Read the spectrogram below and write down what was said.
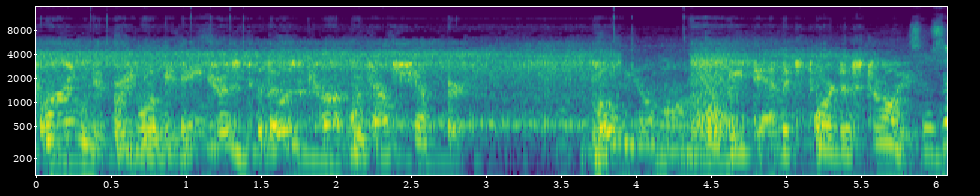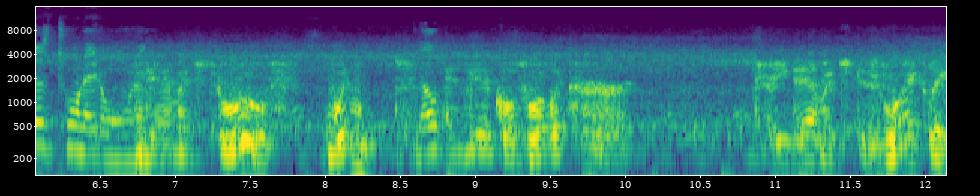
flying debris will be dangerous to those caught without shelter. Mobile homes will be damaged or destroyed. So it says tornado warning. Damage to roofs, windows, Nope. and vehicles will occur. Tree damage is likely.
